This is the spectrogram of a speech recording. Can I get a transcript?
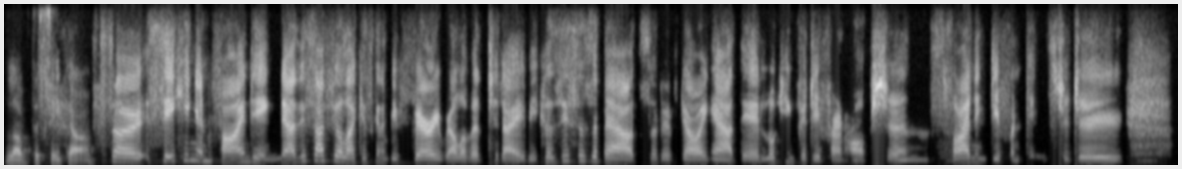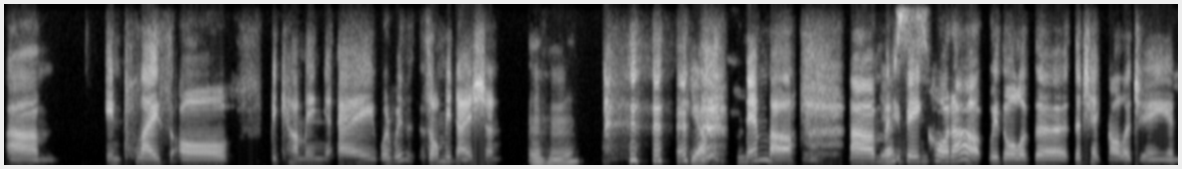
Love the seeker. So, seeking and finding. Now, this I feel like is going to be very relevant today because this is about sort of going out there looking for different options, finding different things to do um, in place of becoming a, what are we, zombie nation. Mm-hmm. Yeah. member um, Yes. being caught up with all of the the technology and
